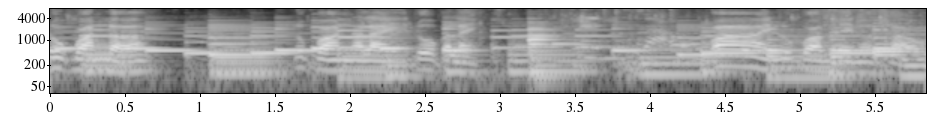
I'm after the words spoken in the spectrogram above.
ลูกบอลเหรอ ลูกบอลอะไร รูปอะไรเล่นเสาว้ายลูกบอลไดโนเสาร์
